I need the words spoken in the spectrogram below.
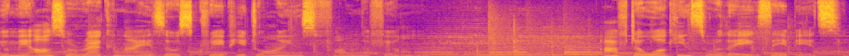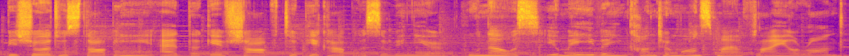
You may also recognize those creepy drawings from the film. After walking through the exhibits, be sure to stop in at the gift shop to pick up a souvenir. Who knows, you may even encounter Mothman flying around.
